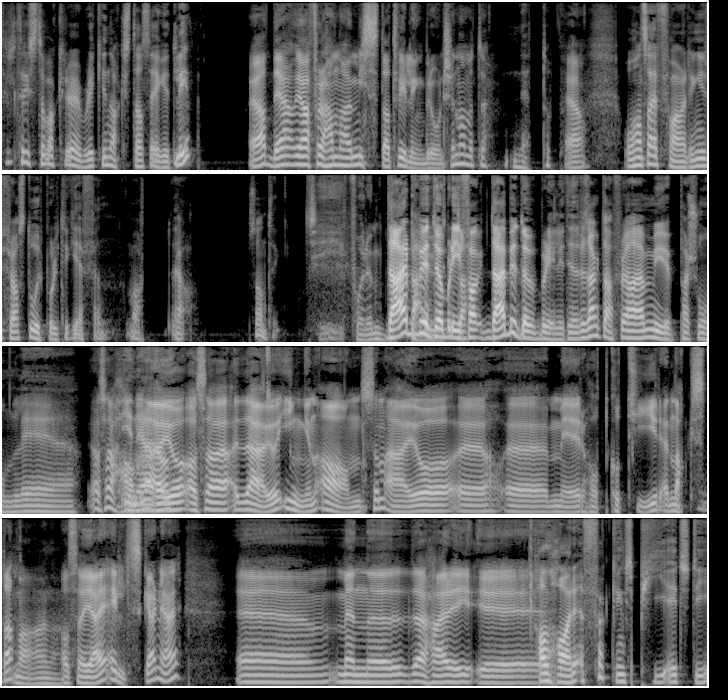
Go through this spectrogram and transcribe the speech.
til triste og vakre øyeblikk i Nakstads eget liv. Ja, det, ja for han har jo mista tvillingbroren sin, han, vet du. Nettopp. Ja. Og hans erfaringer fra storpolitikk i FN. Ja, sånne ting. Der begynte, det å bli, der begynte det å bli litt interessant, da, for det er mye personlig Altså, han er jo, altså, det er jo ingen annen som er jo uh, uh, mer hot couture enn Nakstad. Nei, nei. Altså, jeg elsker han, jeg. Uh, men det her Han har en fuckings ph.d.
